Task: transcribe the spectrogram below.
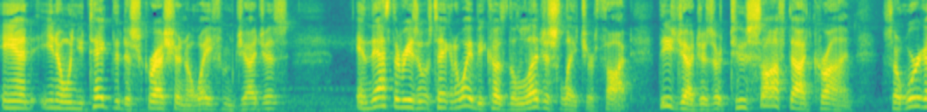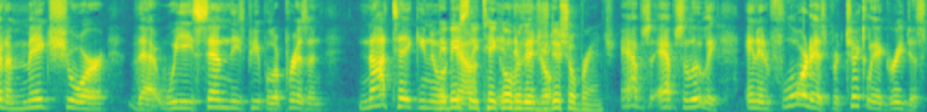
And you know, when you take the discretion away from judges, and that's the reason it was taken away because the legislature thought these judges are too soft on crime. So we're going to make sure that we send these people to prison, not taking into They account basically take over the judicial branch. Abs- absolutely. And in Florida, it's particularly egregious.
